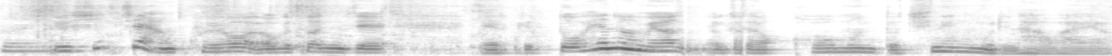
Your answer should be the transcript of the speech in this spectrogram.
이거 씻지 않고요. 여기서 이제 이렇게 또 해놓으면 여기서 검은 또 진액물이 나와요.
